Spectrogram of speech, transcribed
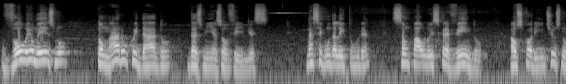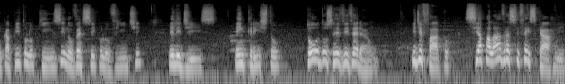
Vou eu mesmo tomar o cuidado das minhas ovelhas. Na segunda leitura, São Paulo escrevendo aos Coríntios, no capítulo 15, no versículo 20, ele diz: Em Cristo todos reviverão. E de fato, se a palavra se fez carne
